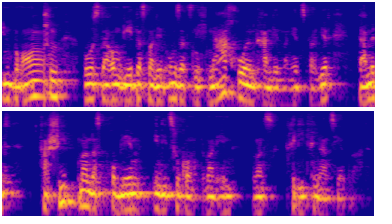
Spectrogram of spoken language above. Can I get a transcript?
in Branchen, wo es darum geht, dass man den Umsatz nicht nachholen kann, den man jetzt verliert. Damit verschiebt man das Problem in die Zukunft, wenn man ihn, wenn man es kreditfinanziert macht.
